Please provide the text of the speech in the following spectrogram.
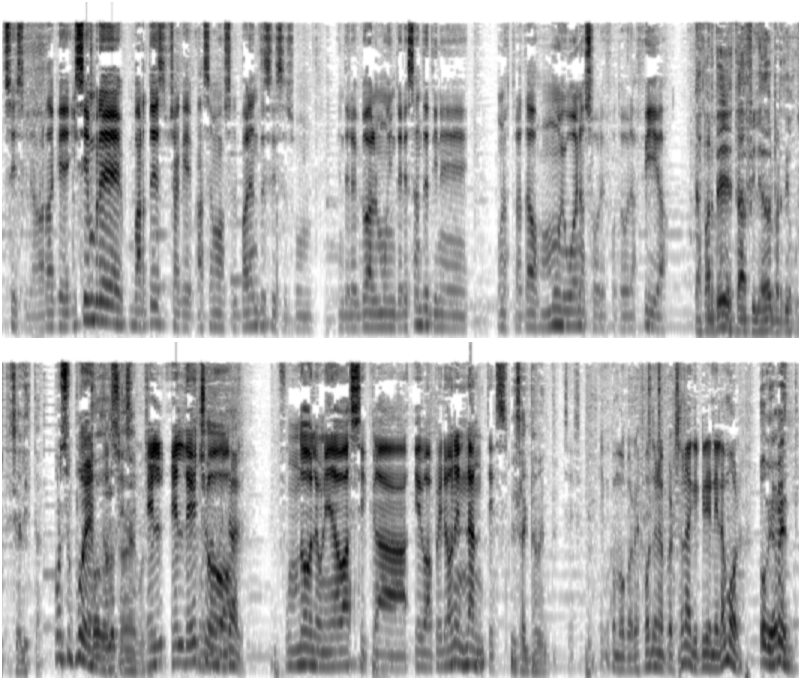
Sí, sí, la verdad que. Y siempre Bartés, ya que hacemos el paréntesis, es un intelectual muy interesante, tiene unos tratados muy buenos sobre fotografía. Aparte está afiliado al Partido Justicialista. Por supuesto, Todos lo sí, sabemos, sí. Él, él, de hecho, fundó la unidad básica Eva Perón en Nantes. Exactamente. Sí. Como corresponde a una persona que cree en el amor. Obviamente.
